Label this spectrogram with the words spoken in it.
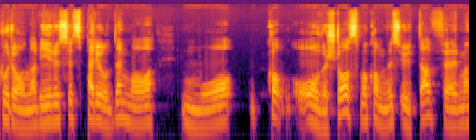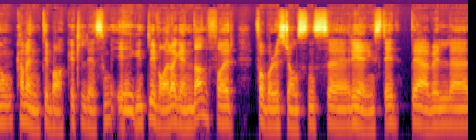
koronavirusets periode, må, må overstås, må kommes ut av før man kan vende tilbake til det som egentlig var agendaen for, for Boris Johnsons uh, regjeringstid. Det er vel uh,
